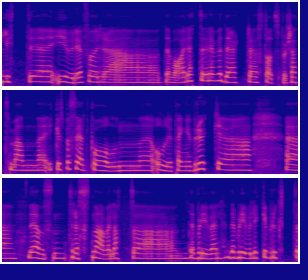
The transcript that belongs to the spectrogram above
litt uh, ivrig, for uh, det var et revidert uh, statsbudsjett, men ikke spesielt påholden oljepengebruk. det eneste trøsten er vel at det blir vel, det blir vel ikke brukt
